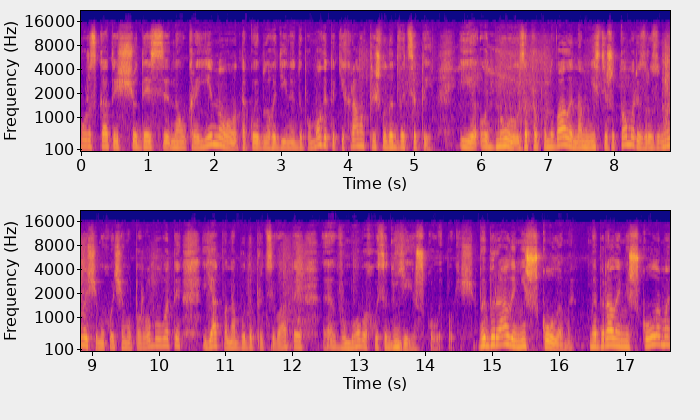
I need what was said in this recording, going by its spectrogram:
можу сказати, що десь на Україну такої благодійної допомоги таких рамок прийшло до 20. І одну запропонували нам в місті Житомир. Зрозуміло, що ми хочемо поробувати, як вона буде працювати е, в умовах ось однієї школи. Поки що вибирали між школами. Ми брали між школами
